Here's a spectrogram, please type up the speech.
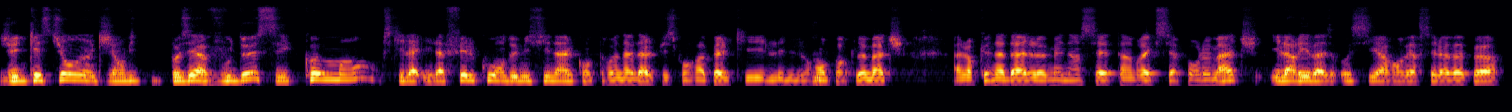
J'ai une question euh, que j'ai envie de poser à vous deux, c'est comment, parce qu'il a, il a fait le coup en demi-finale contre Nadal, puisqu'on rappelle qu'il remporte le match alors que Nadal mène un set, un break sert pour le match. Il arrive aussi à renverser la vapeur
